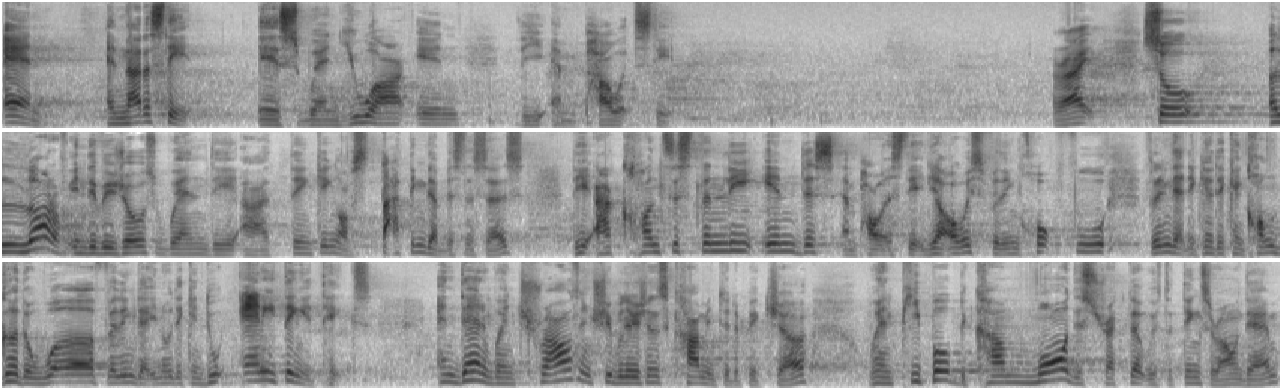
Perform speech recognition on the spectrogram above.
And another state is when you are in the empowered state. All right? So a lot of individuals, when they are thinking of starting their businesses, they are consistently in this empowered state. They are always feeling hopeful, feeling that they can, they can conquer the world, feeling that you know they can do anything it takes. And then when trials and tribulations come into the picture, when people become more distracted with the things around them,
